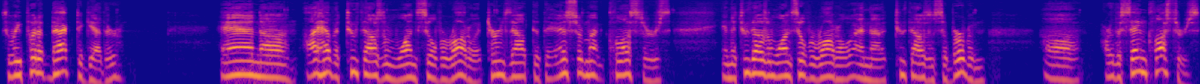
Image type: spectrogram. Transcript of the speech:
So we put it back together and uh, I have a 2001 Silverado. It turns out that the instrument clusters in the 2001 Silverado and the 2000 Suburban uh, are the same clusters.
